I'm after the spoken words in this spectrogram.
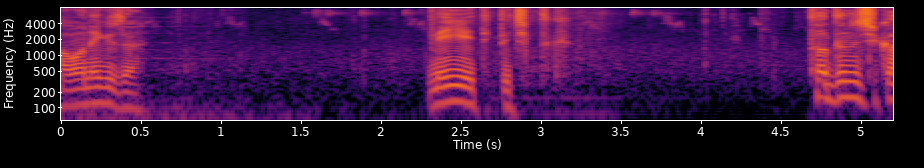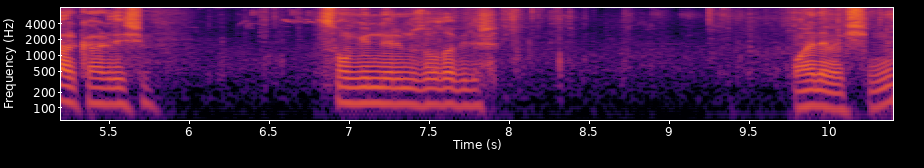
Hava ne güzel. Ne iyi ettik de çıktık. Tadını çıkar kardeşim. Son günlerimiz olabilir. O ne demek şimdi?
